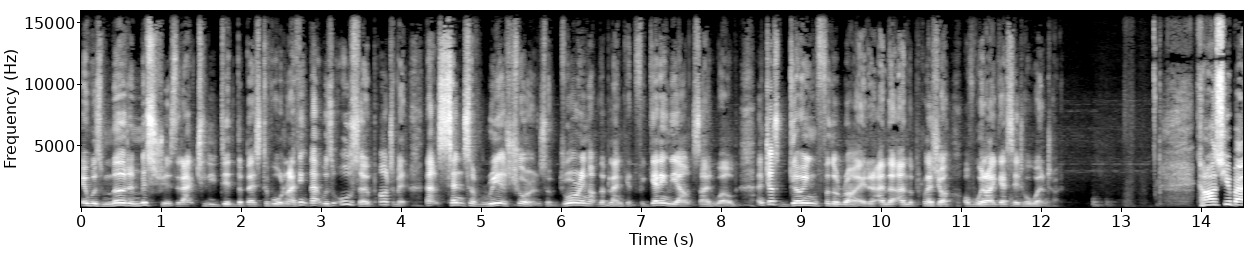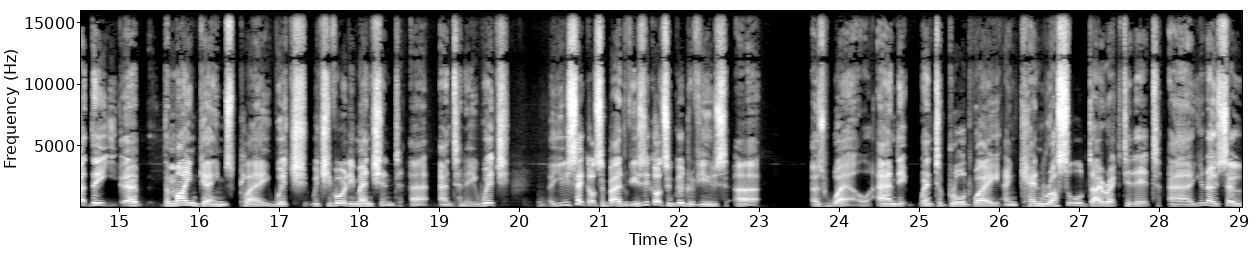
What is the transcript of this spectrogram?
it was murder mysteries that actually did the best of all. And I think that was also part of it that sense of reassurance, of drawing up the blanket, forgetting the outside world, and just going for the ride and, and, the, and the pleasure of will I guess it or won't I? Can I ask you about the uh, the mind games play, which which you've already mentioned, uh, Anthony, which uh, you said got some bad reviews. It got some good reviews uh, as well, and it went to Broadway, and Ken Russell directed it. Uh, you know, so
